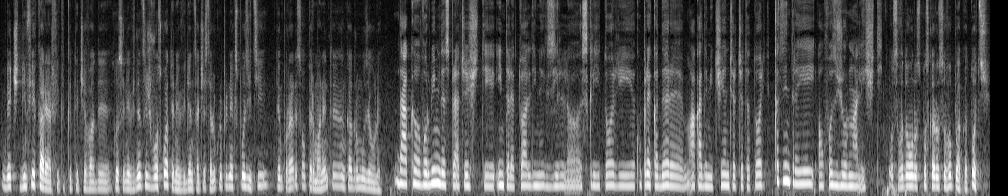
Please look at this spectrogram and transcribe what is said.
Deci, din fiecare ar fi câte ceva de scos în evidență și vom scoate în evidență aceste lucruri prin expoziții temporare sau permanente în cadrul muzeului. Dacă vorbim despre acești intelectuali din exil, uh, scriitori cu precădere, academicieni, cercetători, câți dintre ei au fost jurnaliști? O să vă dau un răspuns care o să vă placă. Toți.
